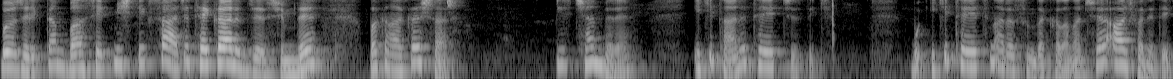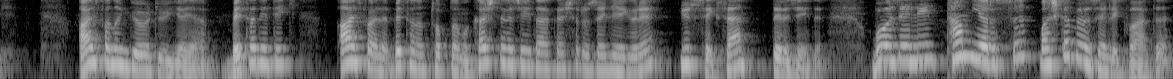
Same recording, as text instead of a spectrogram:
bu özellikten bahsetmiştik. Sadece tekrar edeceğiz şimdi. Bakın arkadaşlar. Biz çembere iki tane teğet çizdik. Bu iki teğetin arasında kalan açıya alfa dedik. Alfanın gördüğü yaya beta dedik. Alfa ile beta'nın toplamı kaç dereceydi arkadaşlar özelliğe göre? 180 dereceydi. Bu özelliğin tam yarısı başka bir özellik vardı.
